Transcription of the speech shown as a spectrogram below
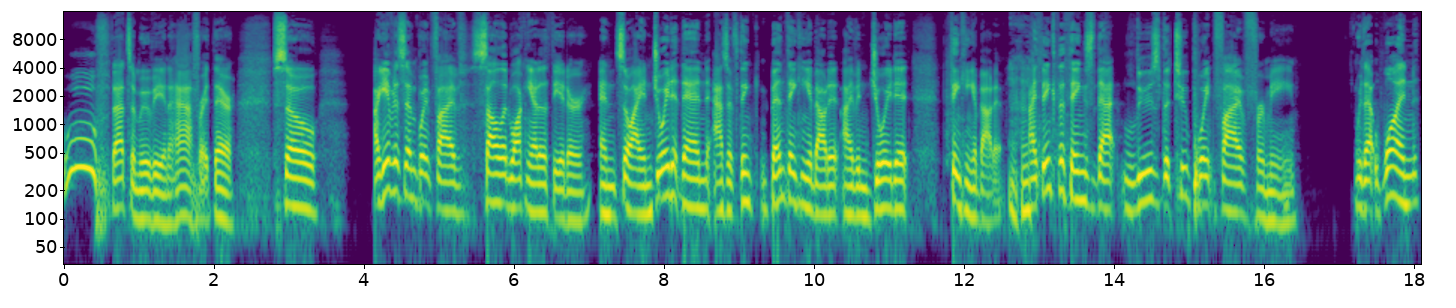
Ooh, that's a movie and a half right there. So I gave it a 7.5, solid walking out of the theater. And so I enjoyed it then. As I've think, been thinking about it, I've enjoyed it thinking about it. Mm-hmm. I think the things that lose the 2.5 for me were that one,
